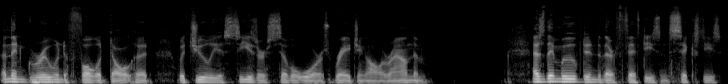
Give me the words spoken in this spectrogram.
and then grew into full adulthood with Julius Caesar's civil wars raging all around them. As they moved into their 50s and 60s,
